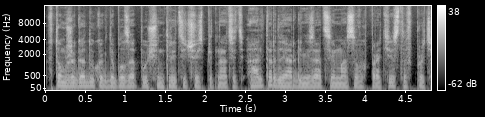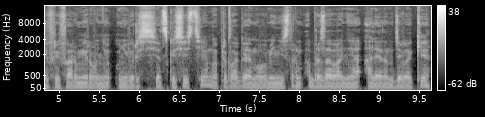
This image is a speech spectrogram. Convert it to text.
В том же году, когда был запущен 3615 «Альтер» для организации массовых протестов против реформирования университетской системы, предлагаемого министром образования Аленом Деваке,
